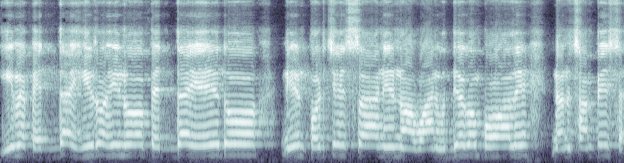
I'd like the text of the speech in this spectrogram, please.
ఈమె పెద్ద హీరోయిన్ పెద్ద ఏదో నేను పొడి చేస్తా నేను వాని ఉద్యోగం పోవాలి నన్ను చంపేస్తా.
